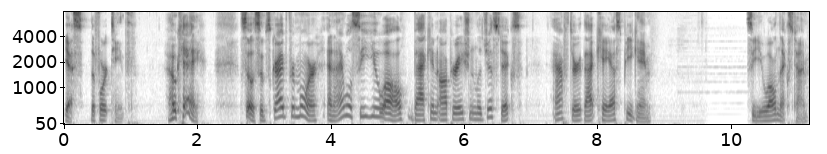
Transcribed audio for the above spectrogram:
Yes, the 14th. Okay. So subscribe for more, and I will see you all back in Operation Logistics after that KSP game. See you all next time.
